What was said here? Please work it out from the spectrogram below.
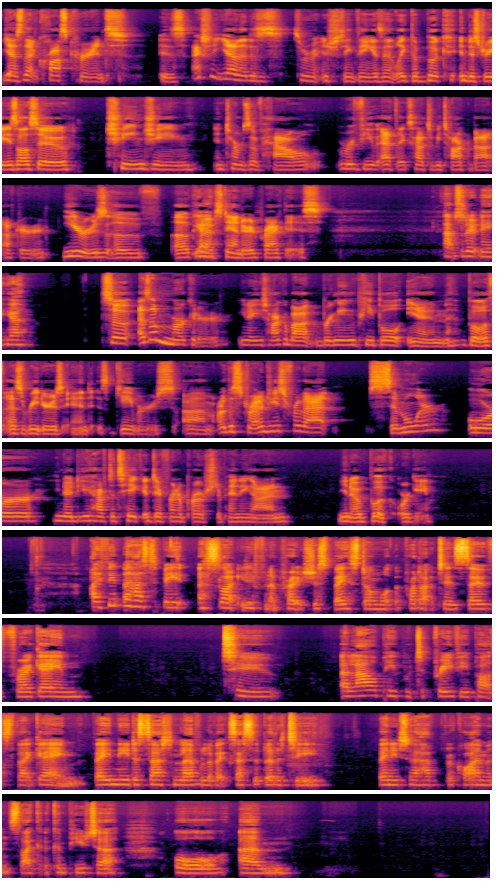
Yes that cross current is actually yeah that is sort of an interesting thing isn't it? Like the book industry is also changing in terms of how review ethics have to be talked about after years of, of kind yeah. of standard practice. Absolutely yeah so as a marketer you know you talk about bringing people in both as readers and as gamers. Um, are the strategies for that similar? Or you know do you have to take a different approach depending on you know book or game? I think there has to be a slightly different approach just based on what the product is. So for a game to allow people to preview parts of that game they need a certain level of accessibility. They need to have requirements like a computer or um,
